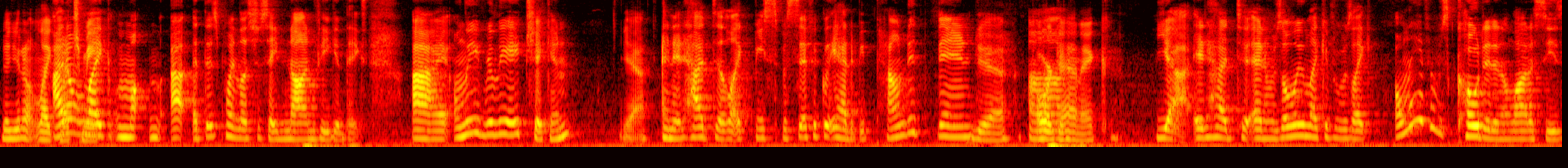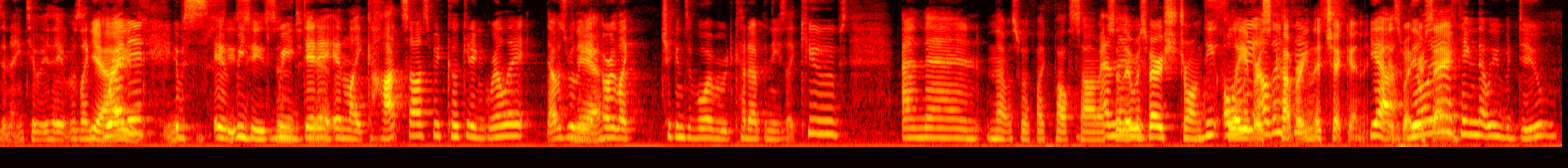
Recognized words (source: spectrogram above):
Yeah, you don't like I don't meat. like mo- uh, at this point. Let's just say non-vegan things. I only really ate chicken, Yeah, and it had to like be specifically. It had to be pounded thin. yeah, Um, organic. Yeah, it had to, and it was only like if it was like only if it was coated in a lot of seasoning too. It was like Yeah, breaded. it was it, we, we did yeah. it in like hot sauce. We'd cook it and grill it. That was really Yeah. it. Or like chicken savoy, where we'd cut up in these like cubes, and then And that was with like balsamic, so there was very strong the flavors covering the chicken. Yeah, is what the you're only saying. other thing that we would do,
